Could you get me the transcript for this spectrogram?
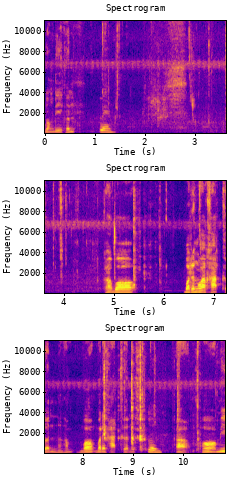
ดวงดีขึ้น แม่นก็บ่บ่ถึงว่าขาดเขินนะครับบ่บ่ได้ขาดเขินแม่นก็พ่อมี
